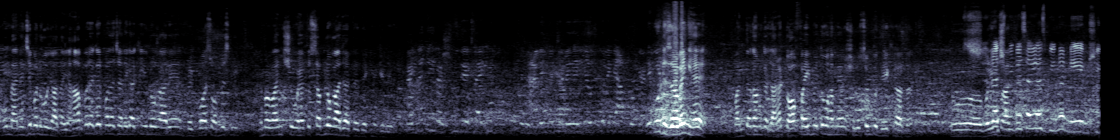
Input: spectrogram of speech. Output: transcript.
वो मैनेजेबल हो जाता है। यहाँ पर अगर पता चलेगा कि ये लोग आ रहे हैं Bigg Boss obviously number one show है तो सब लोग आ जाते हैं देखने के लिए। वो डिजर्विंग है। बनता था उनका जाना। टॉप फाइव में तो हमें शुरू से उनको देख रहा था। तो Rashmi Desai been a name. She,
